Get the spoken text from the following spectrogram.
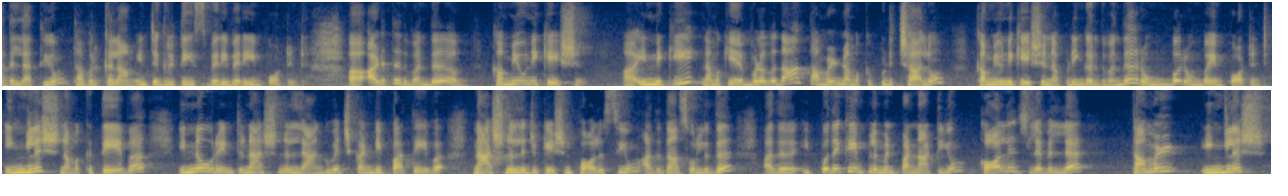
அது எல்லாத்தையும் தவிர்க்கலாம் integrity is very very important அடுத்தது வந்து கம்யூனிகேஷன் இன்னைக்கு நமக்கு எவ்வளவுதான் தமிழ் நமக்கு பிடிச்சாலும் கம்யூனிகேஷன் அப்படிங்கிறது வந்து ரொம்ப ரொம்ப இம்பார்ட்டண்ட் இங்கிலீஷ் நமக்கு தேவை. இன்னொரு இன்டர்நேஷ்னல் லாங்குவேஜ் கண்டிப்பாக தேவை. நேஷ்னல் எஜுகேஷன் பாலிசியும் அதுதான் சொல்லுது. அது இப்போதைக்கு இம்ப்ளிமெண்ட் பண்ணாட்டியும் காலேஜ் லெவலில் தமிழ் இங்கிலீஷ்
